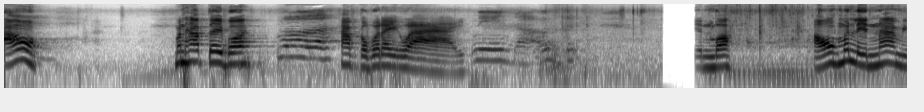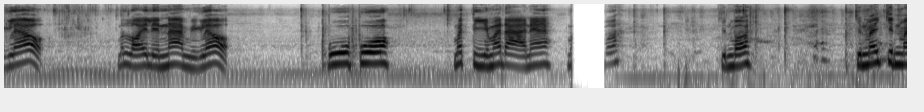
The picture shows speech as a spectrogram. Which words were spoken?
เอามันฮับได้บ่ฮับก็บ่ได้วายเห็นบ่เอามันเล่นน้ำอีกแล้ว มันลอยเล่นน้ำอีกแล้ว ปูปูมาตีมาด่าเนี่ยบ่กินบ่กินไหมกินไหม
